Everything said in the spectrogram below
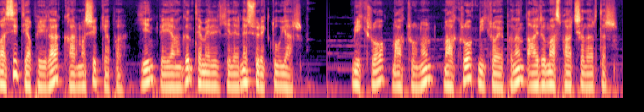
Basit yapıyla karmaşık yapı, yin ve yangın temel ilkelerine sürekli uyar. Mikro, makronun, makro, mikro yapının ayrılmaz parçalarıdır.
